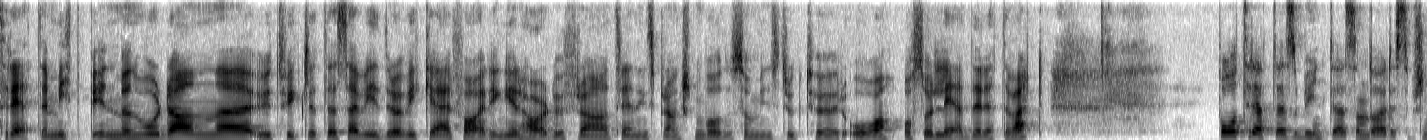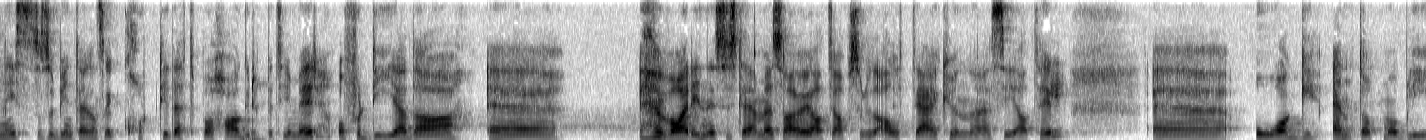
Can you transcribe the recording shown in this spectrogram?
3T Midtbyen. Men hvordan uh, utviklet det seg videre, og hvilke erfaringer har du fra treningsbransjen, både som instruktør og også leder etter hvert? På 3T så begynte jeg som da resepsjonist, og så begynte jeg ganske kort tid etterpå å ha gruppetimer. Og fordi jeg da eh, var inne i systemet, sa jeg jo ja til absolutt alt jeg kunne si ja til. Eh, og endte opp med å bli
